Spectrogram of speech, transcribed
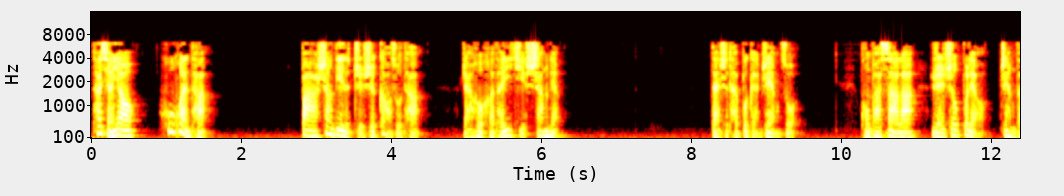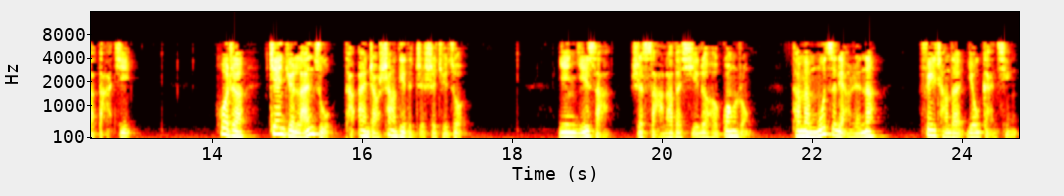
他想要呼唤他，把上帝的指示告诉他，然后和他一起商量，但是他不敢这样做，恐怕萨拉忍受不了这样的打击，或者坚决拦阻他按照上帝的指示去做，因以撒。是萨拉的喜乐和光荣，他们母子两人呢，非常的有感情。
